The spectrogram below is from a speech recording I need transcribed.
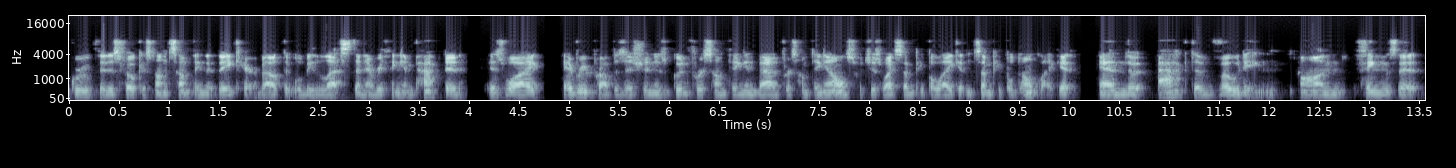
group that is focused on something that they care about that will be less than everything impacted is why every proposition is good for something and bad for something else, which is why some people like it and some people don't like it. And the act of voting on things that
